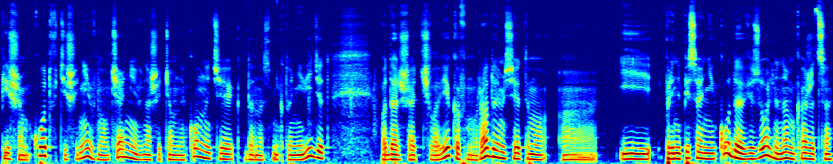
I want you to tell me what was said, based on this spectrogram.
пишем код в тишине, в молчании, в нашей темной комнате, когда нас никто не видит, подальше от человеков, мы радуемся этому. А, и при написании кода визуально нам кажется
